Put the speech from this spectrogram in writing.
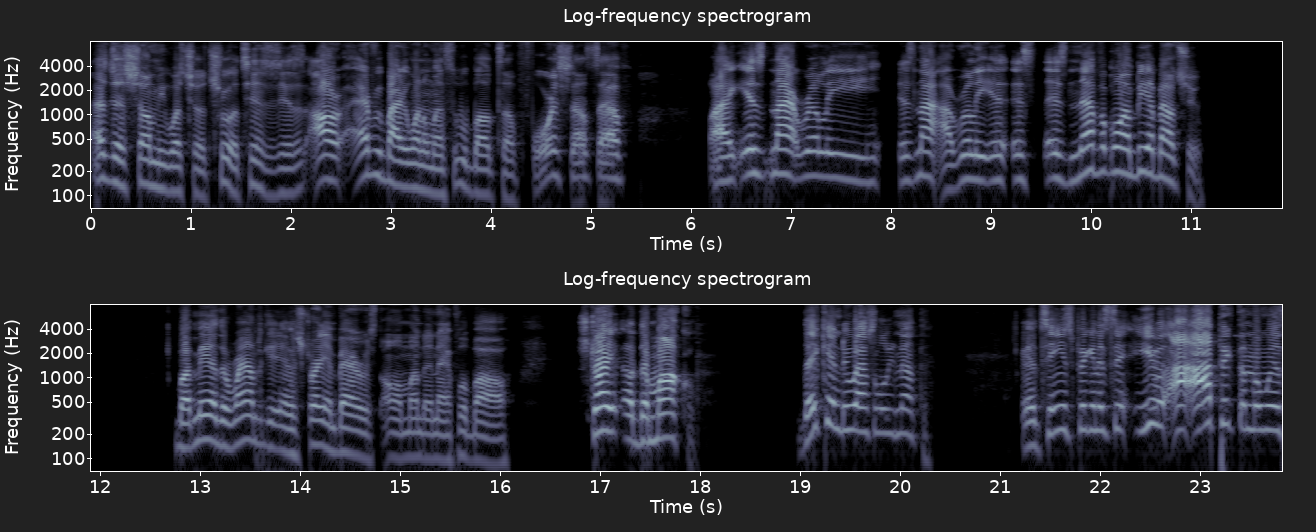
Let's just show me what your true intentions is. All everybody want to win Super Bowl to force yourself. Like it's not really, it's not a really, it's it's never going to be about you. But man, the Rams getting straight embarrassed on Monday Night Football, straight a debacle. They can do absolutely nothing. And teams picking this team, even I, I picked them to win.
